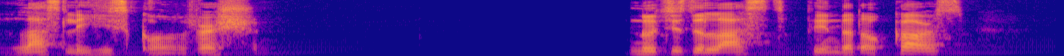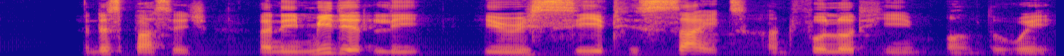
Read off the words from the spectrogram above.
lastly, his conversion. Notice the last thing that occurs in this passage, and immediately he received his sight and followed him on the way.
